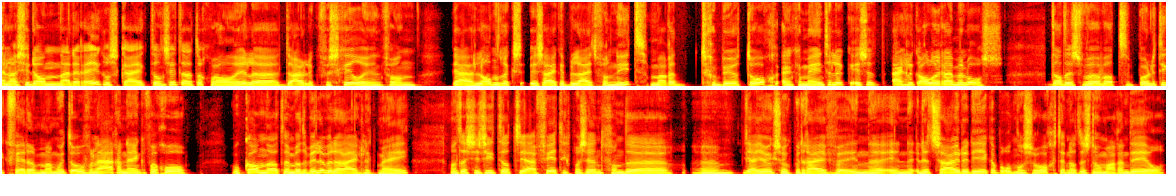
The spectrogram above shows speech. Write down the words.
En als je dan naar de regels kijkt, dan zit daar toch wel een hele duidelijk verschil in. Van ja, landelijk is eigenlijk het beleid van niet, maar het gebeurt toch. En gemeentelijk is het eigenlijk alle remmen los. Dat is wat de politiek verder maar moet over na gaan denken van goh, hoe kan dat en wat willen we daar eigenlijk mee? Want als je ziet dat ja, 40% van de um, ja, jeugdzorgbedrijven in, uh, in, in het zuiden die ik heb onderzocht, en dat is nog maar een deel,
